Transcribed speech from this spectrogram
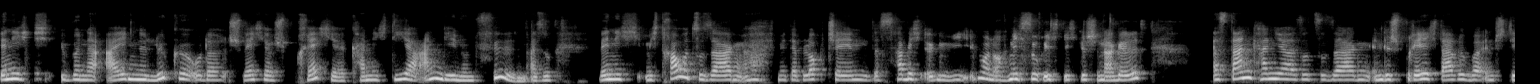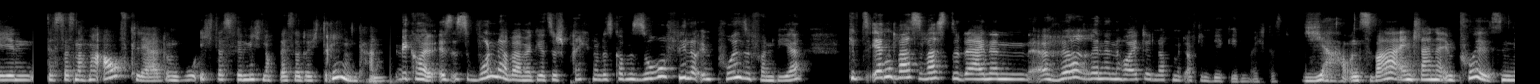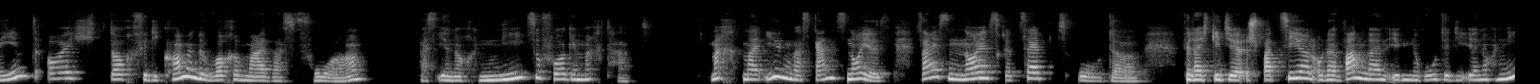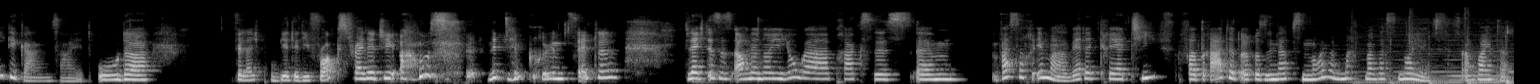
wenn ich über eine eigene Lücke oder Schwäche spreche, kann ich die ja angehen und füllen. Also wenn ich mich traue zu sagen, ach, mit der Blockchain, das habe ich irgendwie immer noch nicht so richtig geschnaggelt, erst dann kann ja sozusagen ein Gespräch darüber entstehen, dass das nochmal aufklärt und wo ich das für mich noch besser durchdringen kann. Nicole, es ist wunderbar mit dir zu sprechen und es kommen so viele Impulse von dir. Gibt es irgendwas, was du deinen äh, Hörerinnen heute noch mit auf den Weg geben möchtest? Ja, und zwar ein kleiner Impuls. Nehmt euch doch für die kommende Woche mal was vor, was ihr noch nie zuvor gemacht habt. Macht mal irgendwas ganz Neues, sei es ein neues Rezept oder vielleicht geht ihr spazieren oder wandern irgendeine Route, die ihr noch nie gegangen seid oder vielleicht probiert ihr die Frog Strategy aus mit dem grünen Zettel Vielleicht ist es auch eine neue Yoga-Praxis, ähm, was auch immer. Werdet kreativ, verdrahtet eure Synapsen neu und macht mal was Neues. Es erweitert.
